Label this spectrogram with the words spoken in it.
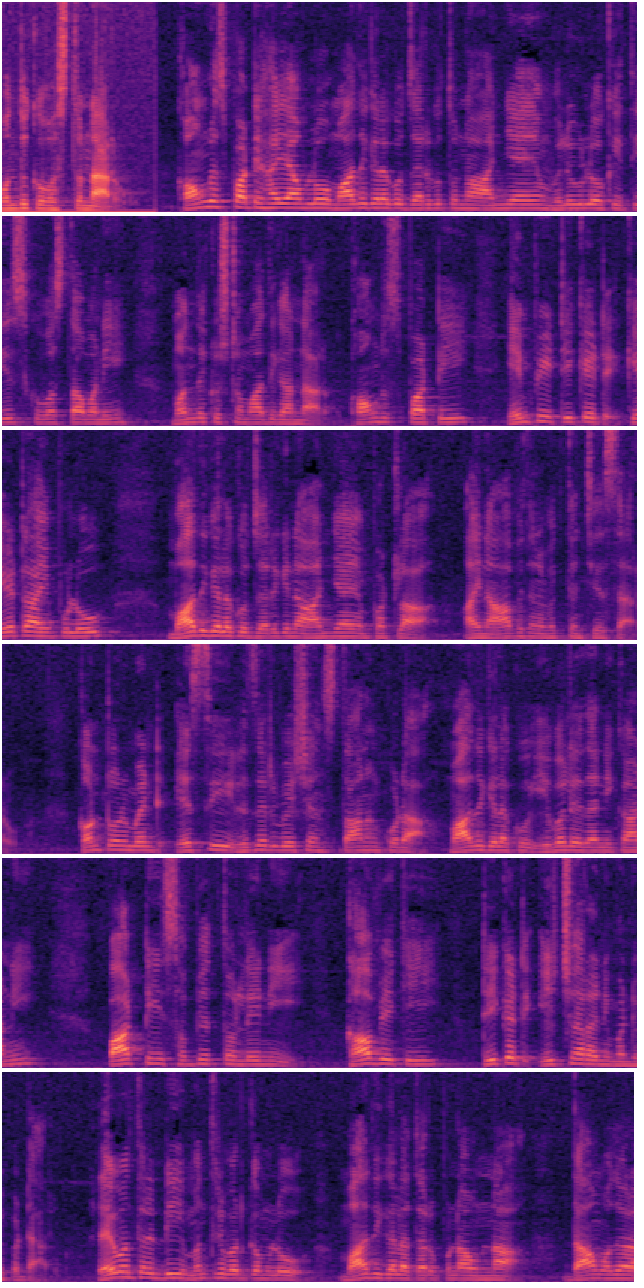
ముందుకు వస్తున్నారు. కాంగ్రెస్ పార్టీ హయాంలో మాదిగలకు జరుగుతున్న అన్యాయం వెలుగులోకి తీసుకువస్తామని మందకృష్ణ మాదిగ అన్నారు. కాంగ్రెస్ పార్టీ ఎంపీ టికెట్ కేటాయింపులో మాదిగలకు జరిగిన అన్యాయం పట్ల ఆయన ఆవేదన వ్యక్తం చేశారు. కంటోన్మెంట్ ఎస్సీ రిజర్వేషన్ స్థానం కూడా మాదిగలకు ఇవ్వలేదని కానీ పార్టీ సభ్యత్వం లేని కావ్యకి టికెట్ ఇచ్చారని మండిపడ్డారు. రేవంత్ రెడ్డి మంత్రివర్గంలో మాదిగల తరపున ఉన్న దామోదర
